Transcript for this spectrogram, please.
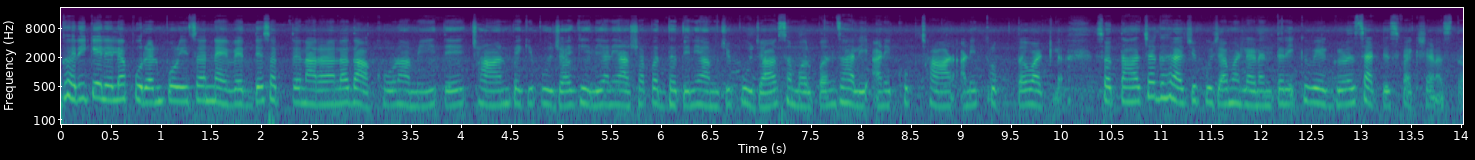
घरी केलेल्या पुरणपोळीचा नैवेद्य सत्यनारायणाला दाखवून आम्ही ते छानपैकी पूजा केली आणि अशा पद्धतीने आमची पूजा समर्पण झाली आणि खूप छान आणि तृप्त वाटलं. स्वतःच्या घराची पूजा म्हटल्यानंतर एक वेगळं सॅटिस्फॅक्शन असतं.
